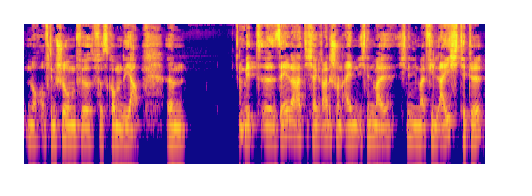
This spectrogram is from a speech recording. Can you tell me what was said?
noch auf dem Schirm für fürs kommende Jahr? Ähm, mit äh, Zelda hatte ich ja gerade schon einen, ich nenne mal, ich nenne ihn mal vielleicht Titel.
